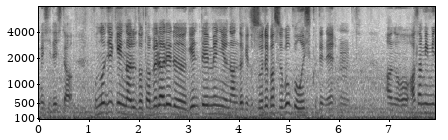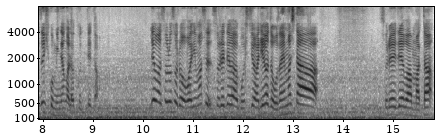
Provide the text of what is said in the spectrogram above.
飯でした。この時期になると食べられる限定メニューなんだけどそれがすごく美味しくてね。うん。あの浅見水彦見ながら食ってた。ではそろそろ終わります。それではご視聴ありがとうございました。それではまた。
